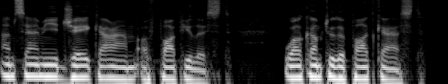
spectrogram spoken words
I'm Sami J. Karam of Populist. Welcome to the podcast.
